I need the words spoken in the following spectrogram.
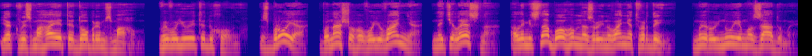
Як ви змагаєте добрим змагом, ви воюєте духовно. Зброя, бо нашого воювання не тілесна, але міцна Богом на зруйнування твердинь. Ми руйнуємо задуми.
